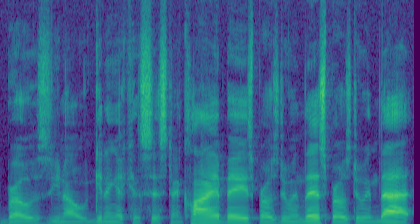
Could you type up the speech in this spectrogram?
bros, you know, getting a consistent client base, bros doing this, bros doing that.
